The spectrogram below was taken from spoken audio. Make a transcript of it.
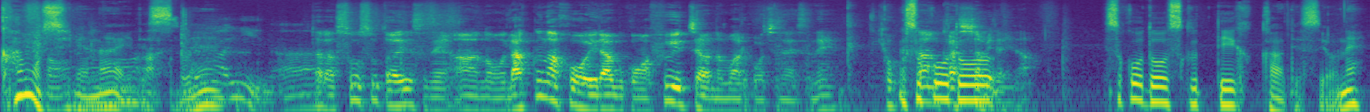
かもしれないですあそれはねいいな。ただそうするとあれですね。あの楽な方を選ぶ子が増えちゃうのもあるかもしれないですね。極端化したみたいな。そこをどう救っていくかですよね。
